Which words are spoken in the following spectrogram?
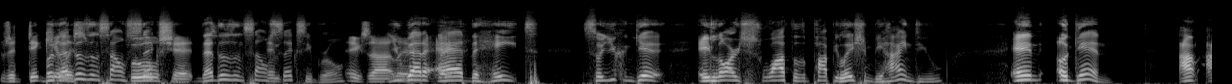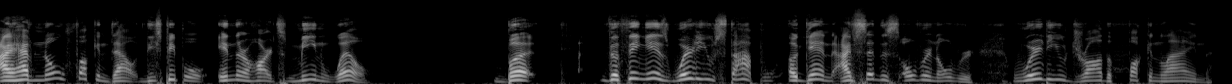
ridiculous, But that doesn't sound sexy. bullshit. That doesn't sound sexy, bro. exactly. You got to But- add the hate so you can get a large swath of the population behind you. And again, I, I have no fucking doubt these people in their hearts mean well. But the thing is, where do you stop? Again, I've said this over and over. Where do you draw the fucking line?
